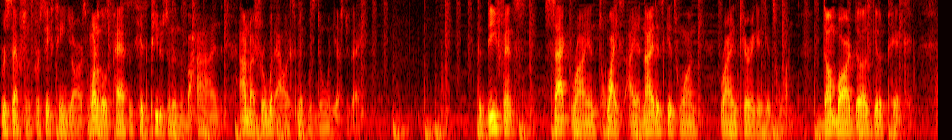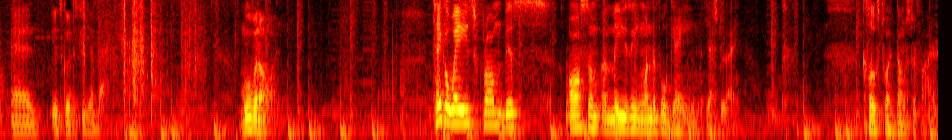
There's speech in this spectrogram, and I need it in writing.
receptions for 16 yards. One of those passes hits Peterson in the behind. I'm not sure what Alex Smith was doing yesterday. The defense sacked Ryan twice. Ioannidis gets one, Ryan Kerrigan gets one. Dunbar does get a pick, and it's good to see him back. Moving on. Takeaways from this awesome, amazing, wonderful game yesterday. Close to a dumpster fire.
